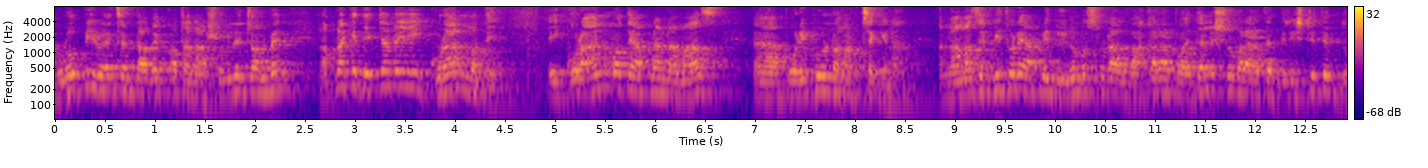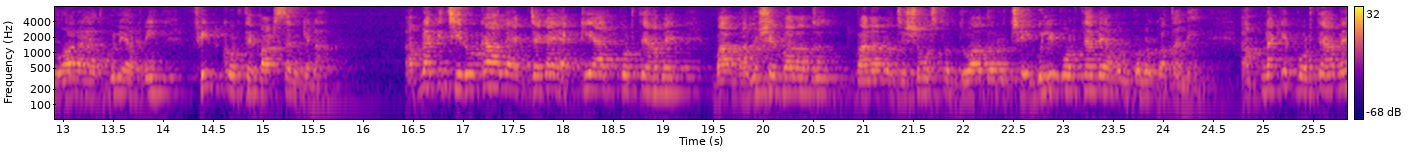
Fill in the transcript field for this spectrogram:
মুরব্বী রয়েছেন, তাদের কথা না শুনলে চলবে। আপনাকে দেখতে হবে এই কোরআন মতে। এই কোরআন মতে আপনার নামাজ পরিপূর্ণ হচ্ছে কিনা। আর নামাজের ভিতরে আপনি দুই নম্বর সুরা আল বাকারার পঁয়তাল্লিশ নম্বর আয়াতের দৃষ্টিতে দোয়ার আয়াতগুলি আপনি ফিট করতে পারছেন কিনা। আপনাকে চিরকাল এক জায়গায় একটি আয়াত পড়তে হবে বা মানুষের বানানো বানানো যে সমস্ত দোয়া দরুদ, সেইগুলি পড়তে হবে এমন কোনো কথা নেই। আপনাকে পড়তে হবে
